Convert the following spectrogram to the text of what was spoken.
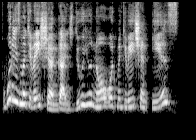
what is motivation? Guys do you know what motivation is?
